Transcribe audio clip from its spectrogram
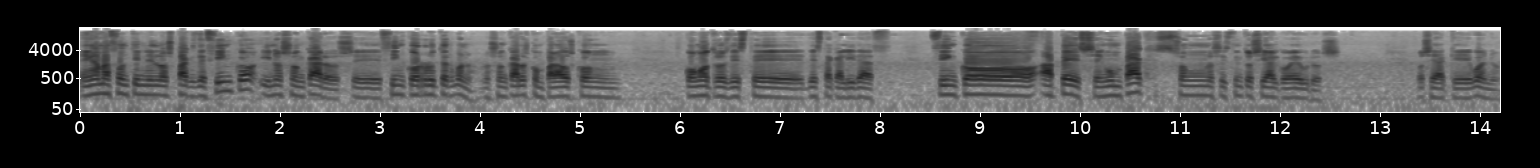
En Amazon tienen los packs de 5 y no son caros. 5 eh, routers, bueno, no son caros comparados con, con otros de, este, de esta calidad. 5 APs en un pack son unos 600 y algo euros. O sea que, bueno,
